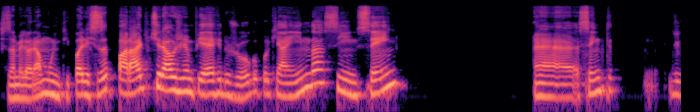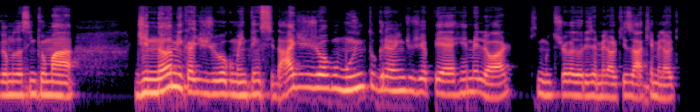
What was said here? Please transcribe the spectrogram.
Precisa melhorar muito. E precisa parar de tirar o Jean-Pierre do jogo, porque ainda assim, sem. É, sem, digamos assim, que uma dinâmica de jogo, uma intensidade de jogo muito grande, o GPR é melhor que muitos jogadores, é melhor que Isaac, é melhor que.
